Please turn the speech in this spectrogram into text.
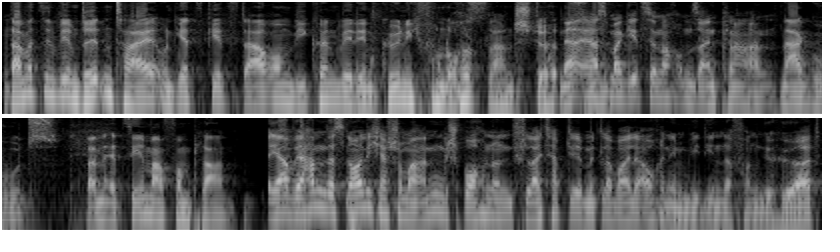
Damit sind wir im dritten Teil und jetzt geht es darum, wie können wir den König von Russland stürzen. Na, erstmal geht es ja noch um seinen Plan. Na gut, dann erzähl mal vom Plan. Ja, wir haben das neulich ja schon mal angesprochen und vielleicht habt ihr mittlerweile auch in den Medien davon gehört,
